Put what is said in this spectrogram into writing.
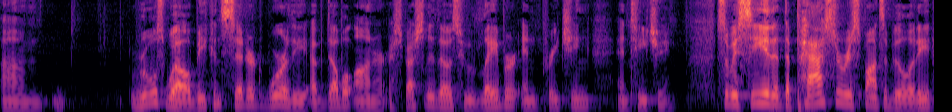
um, rules well be considered worthy of double honor, especially those who labor in preaching and teaching. So we see that the pastor responsibility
